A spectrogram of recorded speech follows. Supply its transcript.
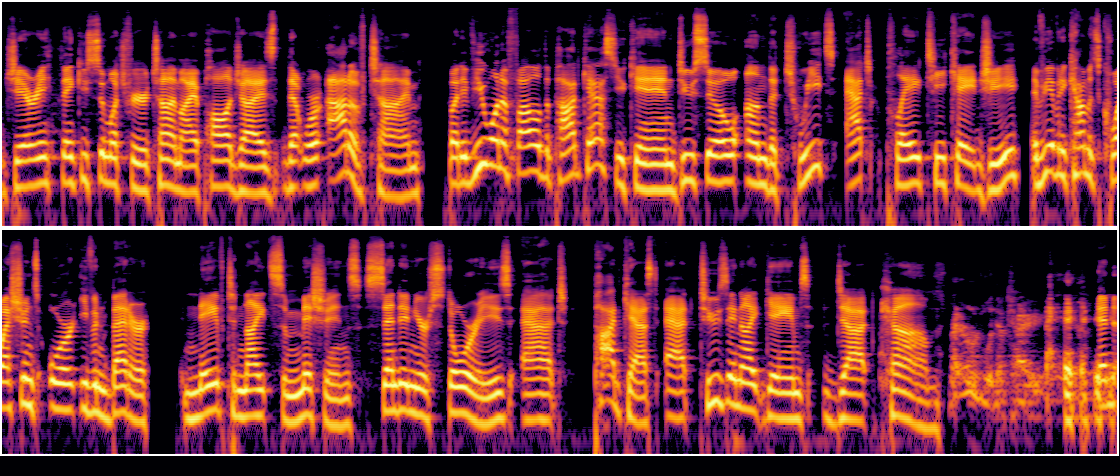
Jerry, thank you so much for your time. I apologize that we're out of time. But if you want to follow the podcast, you can do so on the tweets at PlayTKG. If you have any comments, questions, or even better, Knave Tonight submissions, send in your stories at podcast at tuesdayknightgames.com. Spelled with a K. and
